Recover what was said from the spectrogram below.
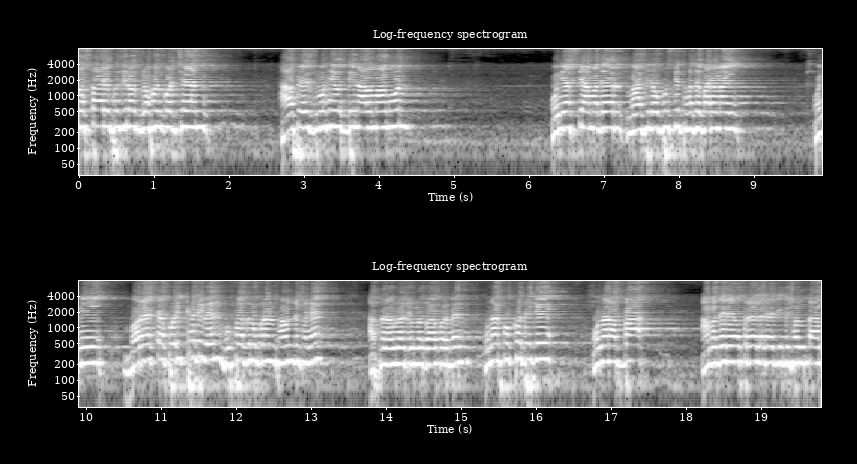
দস্তারে ফজিলত গ্রহণ করছেন হাফেজ মহিউদ্দিন আল মামুন। উনি আজকে আমাদের মাহফিলে উপস্থিত হতে পারে নাই। উনি বড় একটা পরীক্ষা দিবেন হুফাজুল কোরআন ফাউন্ডেশনে। আপনারা ওনার জন্য দোয়া করবেন। ওনার পক্ষ থেকে ওনার আব্বা, আমাদের অত্র এলাকার কিছু সন্তান,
